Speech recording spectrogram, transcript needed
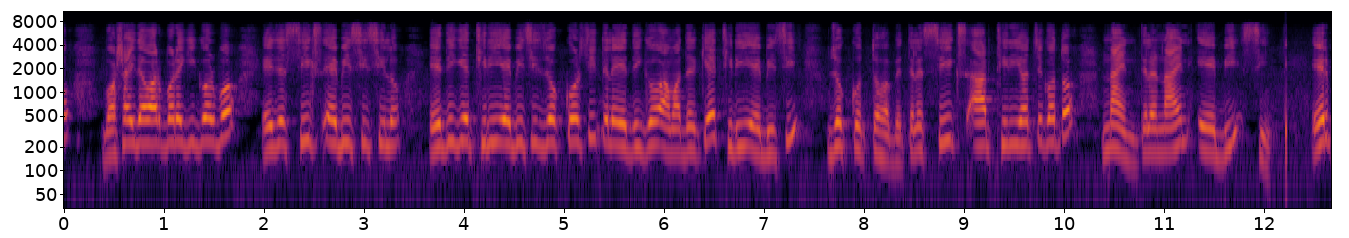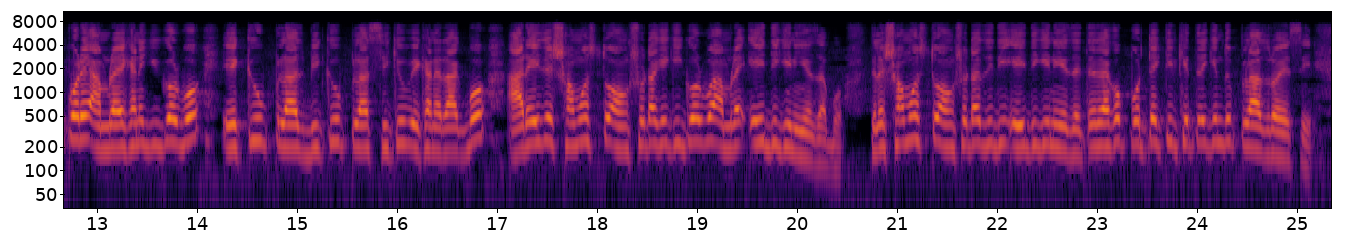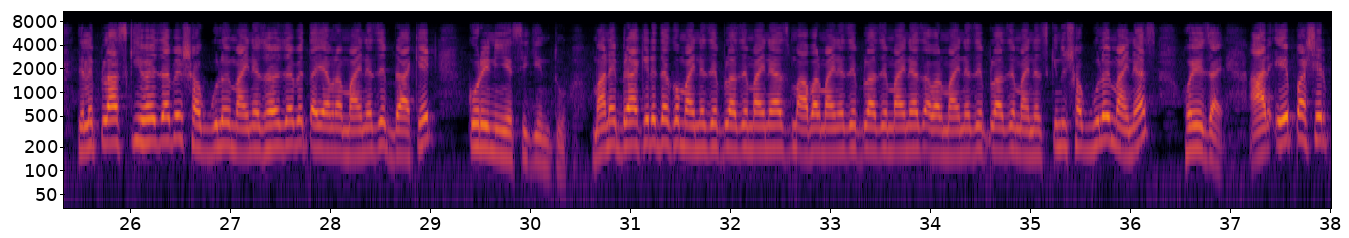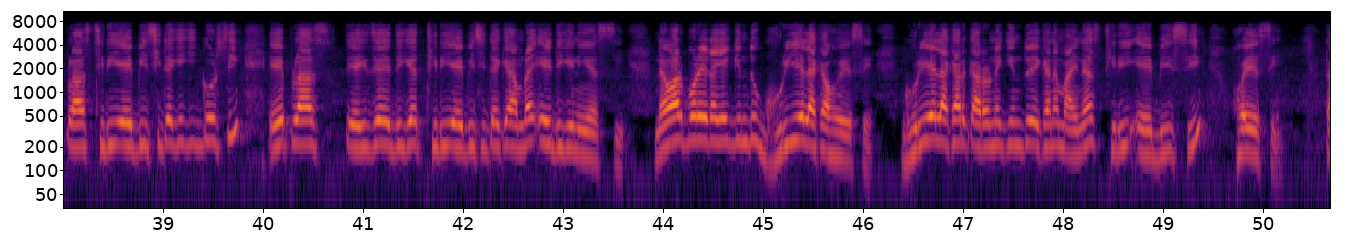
বসাই দেওয়ার পরে কি করব? এই যে সিক্স এবিসি ছিল, এদিকে থ্রি এবিসি যোগ করছি, তাহলে এদিকেও আমাদেরকে থ্রি এবিসি যোগ করতে হবে। তাহলে সিক্স আর থ্রি হচ্ছে কত? নাইন তাহলে নাইন এ বি সি এরপরে আমরা এখানে কি করব? A cube plus B cube plus C cube এখানে রাখব। আর এই যে সমস্ত অংশটাকে কি করব? আমরা এই দিকে নিয়ে যাব। তাহলে সমস্ত অংশটা যদি এই দিকে নিয়ে যায়, তাহলে দেখো প্রত্যেকটির ক্ষেত্রে কিন্তু প্লাস রয়েছে। তাহলে প্লাস কি হয়ে যাবে? সবগুলোই মাইনাস হয়ে যাবে। তাই আমরা মাইনাসে ব্র্যাকেট করে নিয়েছি কিন্তু। মানে ব্র্যাকেটে দেখো মাইনাসে প্লাসে মাইনাস আবার মাইনাসে প্লাসে মাইনাস আবার মাইনাসে প্লাসে মাইনাস কিন্তু সবগুলোই মাইনাস হয়ে যায়। আর এ পাশের প্লাস থ্রি এ বি সিটাকে কী করছি? এ প্লাস এই যে এদিকে থ্রি এ বি সিটাকে আমরা এই দিকে নিয়ে এসেছি। নেওয়ার পরে এটাকে কিন্তু ঘুরিয়ে লেখা হয়েছে। ঘুরিয়ে লেখার কারণে কিন্তু এখানে minus three A B C হয়েছে।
